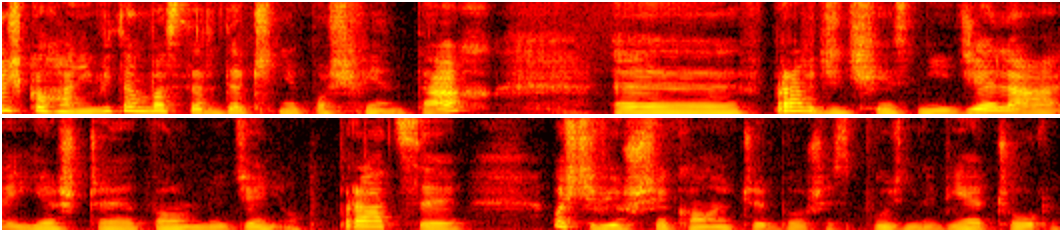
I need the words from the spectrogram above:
Cześć kochani, witam Was serdecznie po świętach. E, Wprawdzie dzisiaj jest niedziela i jeszcze wolny dzień od pracy. Właściwie już się kończy, bo już jest późny wieczór.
